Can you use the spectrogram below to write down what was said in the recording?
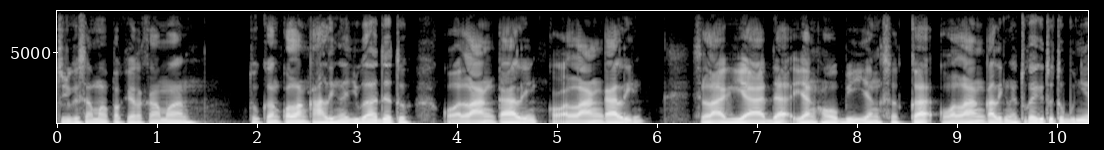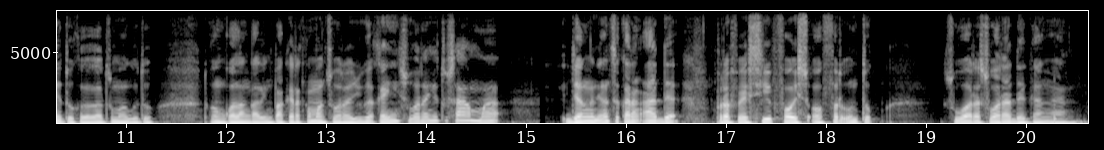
Itu juga sama pakai rekaman. Tukang kolang kaling aja juga ada tuh. Kolang kaling kolang kaling. Selagi ada yang hobi yang suka kolang kaling. Nah itu kayak gitu tuh bunyinya tuh kalau rumah gue tuh. Tukang kolang kaling pakai rekaman suara juga. Kayaknya suaranya tuh sama jangan-jangan sekarang ada profesi voice over untuk suara-suara dagangan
